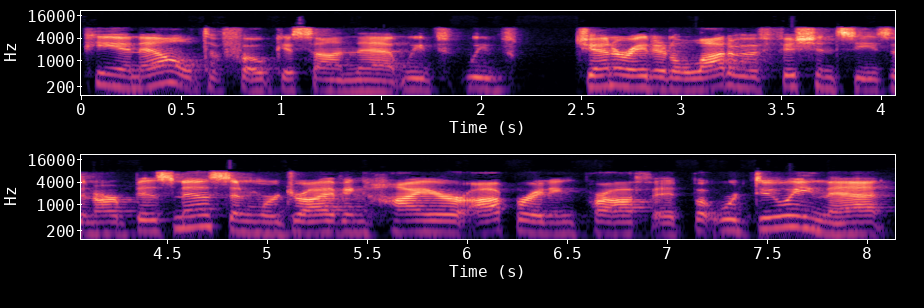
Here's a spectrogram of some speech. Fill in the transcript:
P&L to focus on that. We've we've generated a lot of efficiencies in our business and we're driving higher operating profit, but we're doing that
